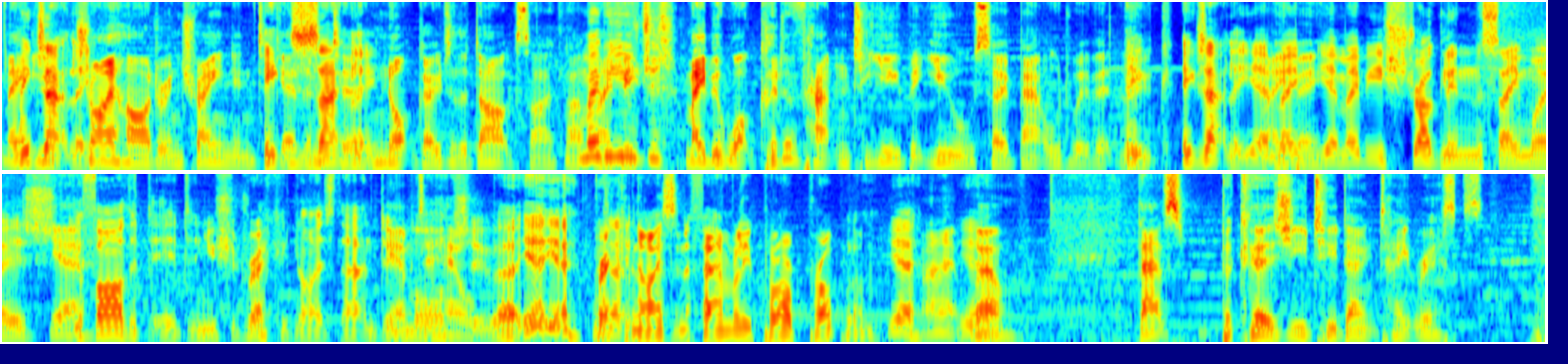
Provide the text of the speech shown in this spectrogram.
Maybe Exactly. you try harder in training to get them Exactly. to not go to the dark side. Like maybe, maybe, you just maybe what could have happened to you, but you also battled with it, E- Luke. Exactly. Yeah. Maybe. Maybe. Yeah. Maybe he's struggling in the same way as Yeah. your father did, and you should recognise that and do able to more help. to. uh, yeah. Yeah. exactly. Recognizing a family pro- problem. Yeah. Right. yeah. Well, that's because you two don't take risks.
